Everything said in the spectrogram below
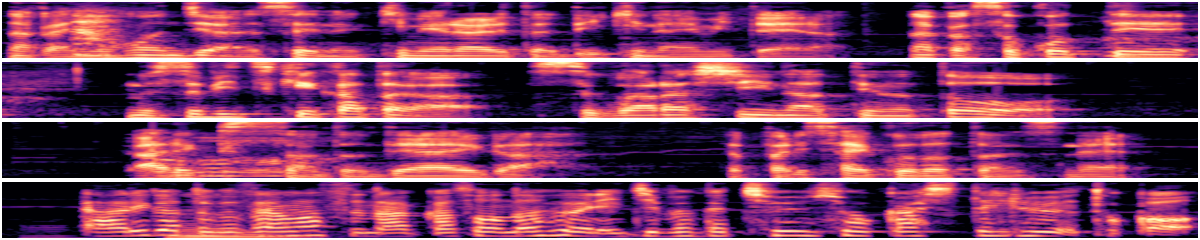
なんか日本人はそういうの決められたらできないみたいな。なんかそこって結びつけ方が素晴らしいなっていうのと、アレックスさんとの出会いがやっぱり最高だったんですね。ありがとうございます。なんかそんな風に自分が抽象化してるとか、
